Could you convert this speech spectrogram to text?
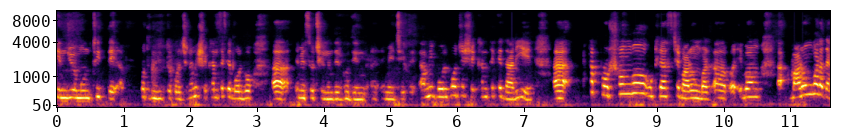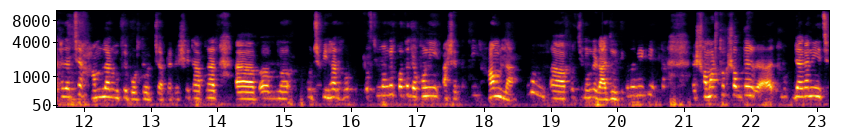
কেন্দ্রীয় মন্ত্রিত্বে প্রতিনিধিত্ব করেছেন। আমি সেখান থেকে বলব এমএসও ছিলেন দীর্ঘদিন এমএইচিতে আমি বলব যে সেখান থেকে দাঁড়িয়ে একটা প্রসঙ্গ উঠে আসছে বারংবার এবং বারংবার দেখা যাচ্ছে হামলার মুখে পড়তে হচ্ছে আপনাকে। সেটা আপনার কুচবিহার হোক, পশ্চিমবঙ্গের কথা যখনই আসে, এই হামলা এবং পশ্চিমবঙ্গের রাজনীতি, কোথাও গিয়ে কি একটা সমার্থক শব্দের জায়গা নিয়েছে?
